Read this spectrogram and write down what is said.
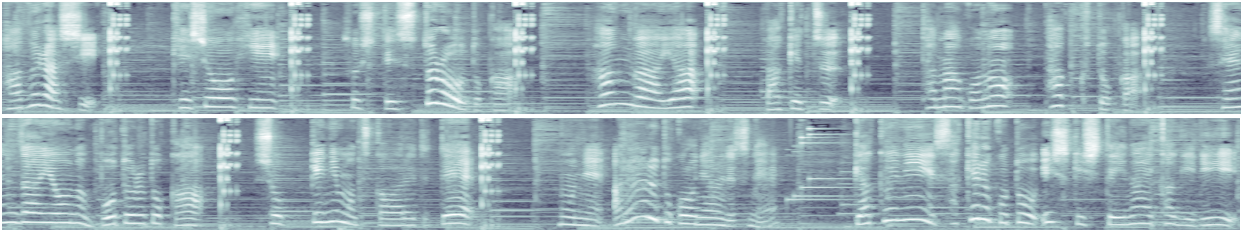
歯ブラシ化粧品そしてストローとかハンガーやバケツ卵のパックとか洗剤用のボトルとか食器にも使われててもうねあらゆるところにあるんですね。逆に避けることを意識していない限り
